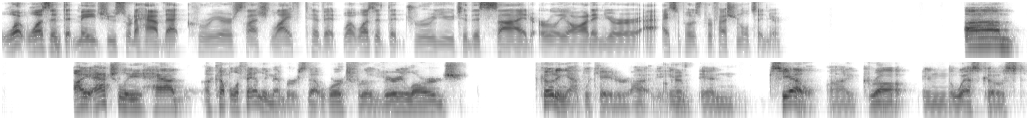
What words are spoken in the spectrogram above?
What was it that made you sort of have that career slash life pivot? What was it that drew you to this side early on in your, I suppose, professional tenure? Um, I actually had a couple of family members that worked for a very large coating applicator uh, okay. in, in Seattle. I grew up in the West Coast,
